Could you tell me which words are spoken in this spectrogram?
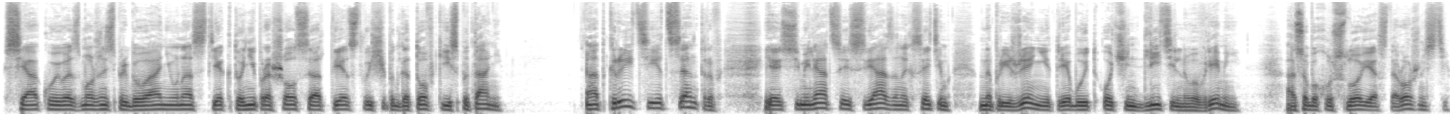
всякую возможность пребывания у нас те, кто не прошел соответствующей подготовки и испытаний. Открытие центров и ассимиляция связанных с этим напряжений требует очень длительного времени, особых условий осторожности.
